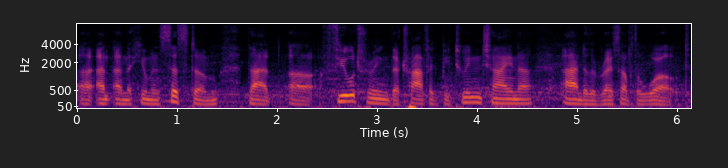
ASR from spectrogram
uh, and, and the human system that uh, filtering the traffic between China and the rest of the world.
